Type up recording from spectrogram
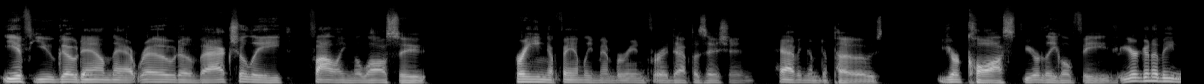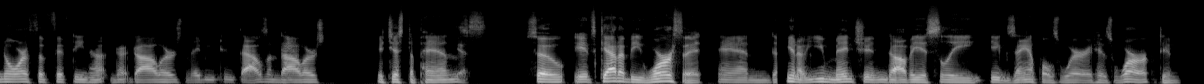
if you go down that road of actually filing the lawsuit, bringing a family member in for a deposition, having them deposed, your cost, your legal fees, you're going to be north of $1,500, maybe $2,000. It just depends. Yes. So it's got to be worth it. And, you know, you mentioned obviously examples where it has worked. And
